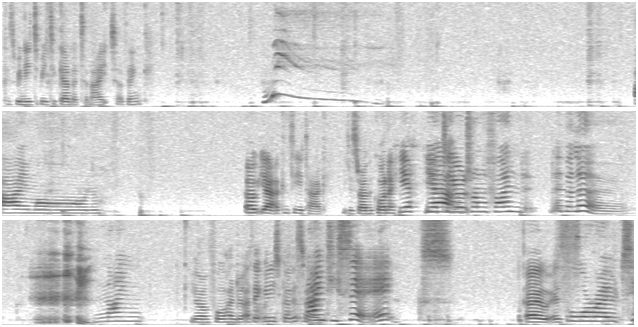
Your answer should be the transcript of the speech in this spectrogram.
Because we need to be together tonight, I think. I'm on. Oh yeah, I can see your tag. You're just around the corner. Here, here Yeah, to your. I'm trying to find it. But look. Nine, You're on 400. I think we need to go this way. 96, Oh, it's 402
